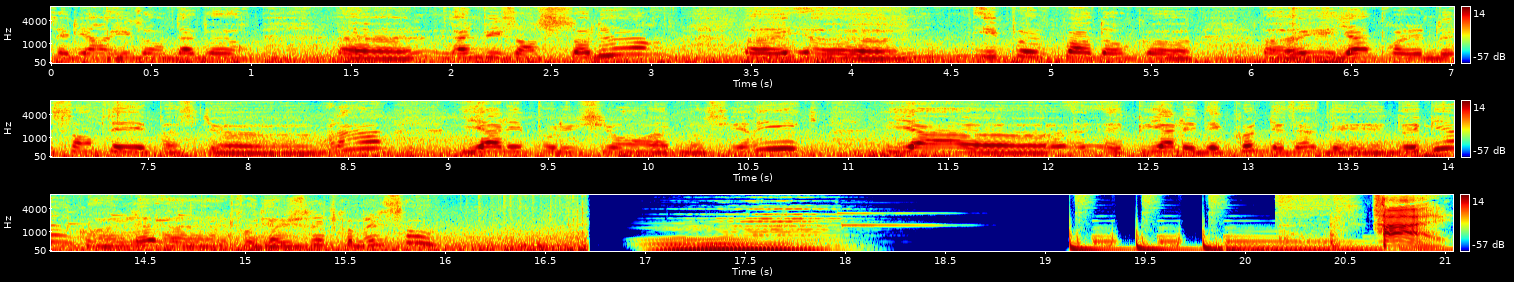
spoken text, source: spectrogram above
C'est-à-dire ils ont d'abord euh, la nuisance sonore, ils peuvent pas donc euh, euh, il y a un problème de santé parce que voilà, il y a les pollutions atmosphériques, il y a euh, et puis il y a les décotes des, des- des biens. Il faut les jeter comme elles sont. Hi,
